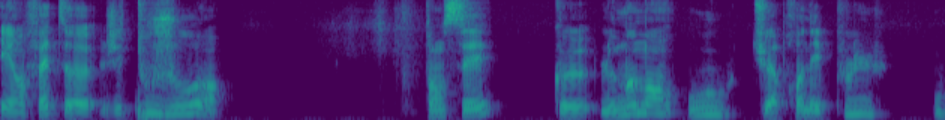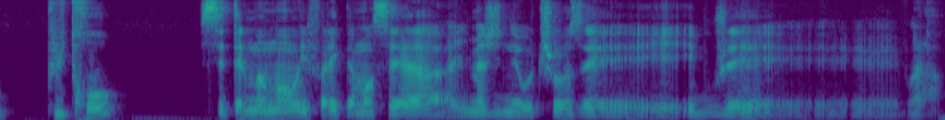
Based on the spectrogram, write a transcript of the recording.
Et en fait, euh, j'ai toujours pensé que le moment où tu apprenais plus ou plus trop, c'était le moment où il fallait commencer à imaginer autre chose et, bouger. et voilà.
